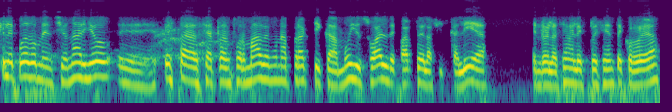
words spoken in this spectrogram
¿Qué le puedo mencionar yo? Esta se ha transformado en una práctica muy usual de parte de la Fiscalía en relación al expresidente Correa,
